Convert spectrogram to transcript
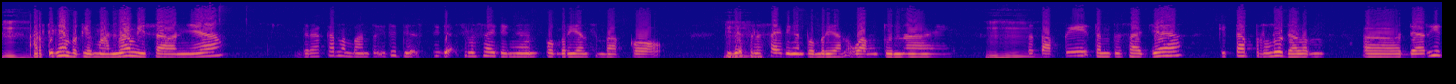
Hmm. Artinya bagaimana misalnya gerakan membantu itu tidak, tidak selesai dengan pemberian sembako, tidak Hmm. selesai dengan pemberian uang tunai, Hmm. tetapi tentu saja kita perlu dalam eh, dari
